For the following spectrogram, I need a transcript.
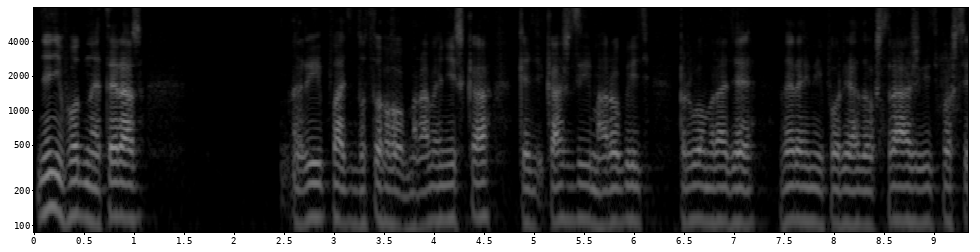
není vhodné teraz rýpať do toho mraveniska, keď každý má robiť v prvom rade verejný poriadok, strážiť, proste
